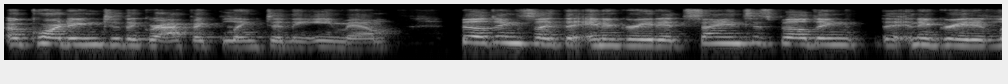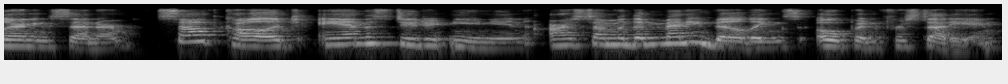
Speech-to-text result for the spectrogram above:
According to the graphic linked in the email, buildings like the Integrated Sciences Building, the Integrated Learning Center, South College, and the Student Union are some of the many buildings open for studying.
